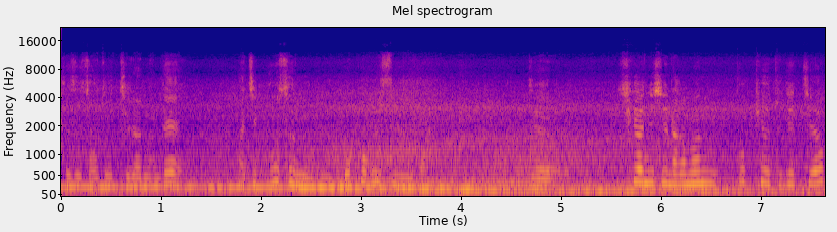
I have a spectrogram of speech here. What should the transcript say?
그래서 저도 드렸는데 아직 꽃은 못 보고 있습니다. 이제 시간이 지나가면 꽃 피워주겠죠?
